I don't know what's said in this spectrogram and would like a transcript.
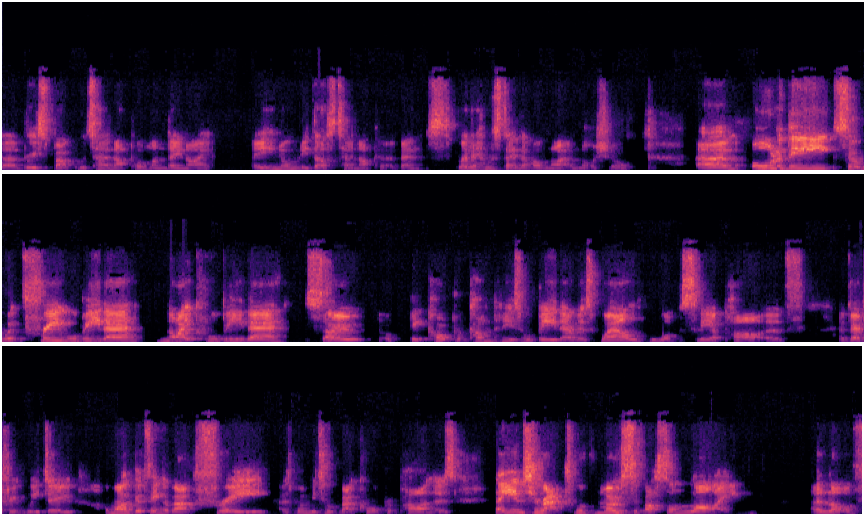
Uh, Bruce Buck will turn up on Monday night. He normally does turn up at events. Whether he'll stay the whole night, I'm not sure. Um, all of the so Three will be there, Nike will be there, so big corporate companies will be there as well, who obviously are part of of everything we do. And one good thing about Three, as when we talk about corporate partners, they interact with most of us online. A lot of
